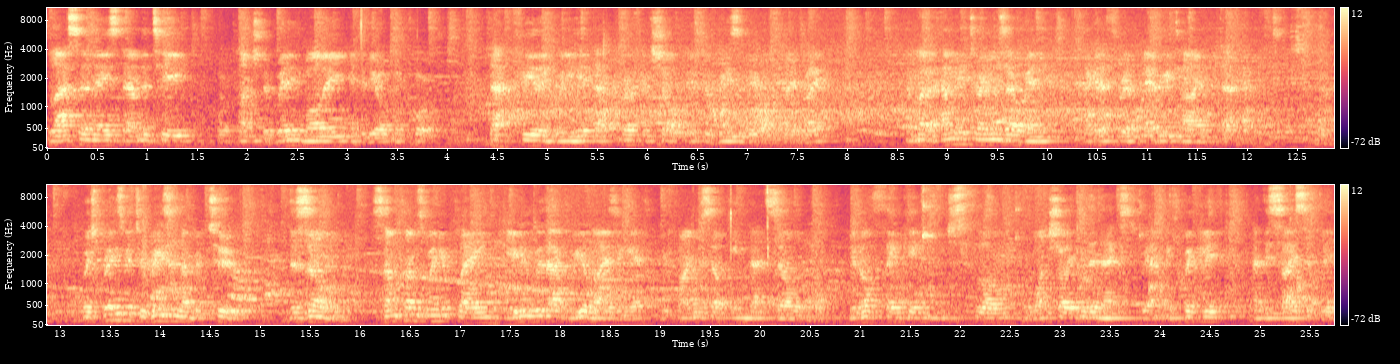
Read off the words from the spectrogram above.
blasted an ace down the tee, or punched a winning volley into the open court. That feeling when you hit that perfect shot is the reason we all play, right? No matter how many tournaments I win, I get a thrill every time that happens. Which brings me to reason number two, the zone. Sometimes when you're playing, even without realizing it, you find yourself in that zone. You're not thinking, you just flow from one shot into the next, reacting quickly and decisively.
